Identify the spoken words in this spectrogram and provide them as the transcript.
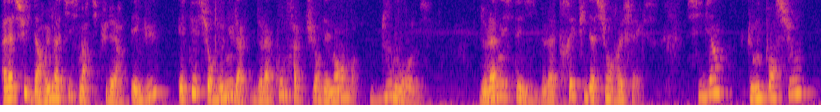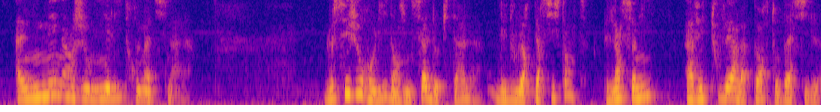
À la suite d'un rhumatisme articulaire aigu, était survenue de la contracture des membres douloureuse, de l'anesthésie, de la trépidation réflexe, si bien que nous pensions à une méningomyélite rhumatismale. Le séjour au lit dans une salle d'hôpital, les douleurs persistantes, l'insomnie, avaient ouvert la porte au bacille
